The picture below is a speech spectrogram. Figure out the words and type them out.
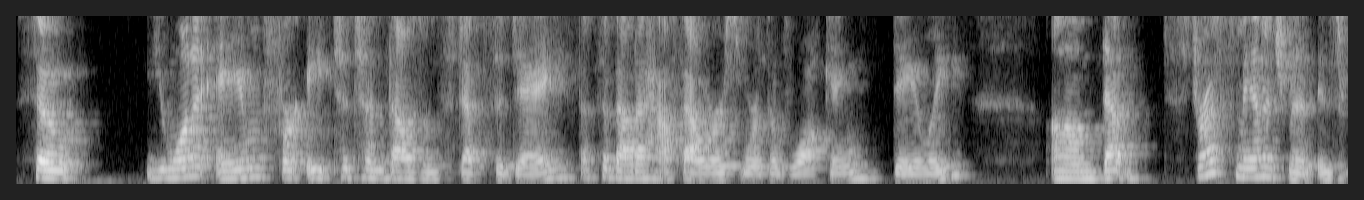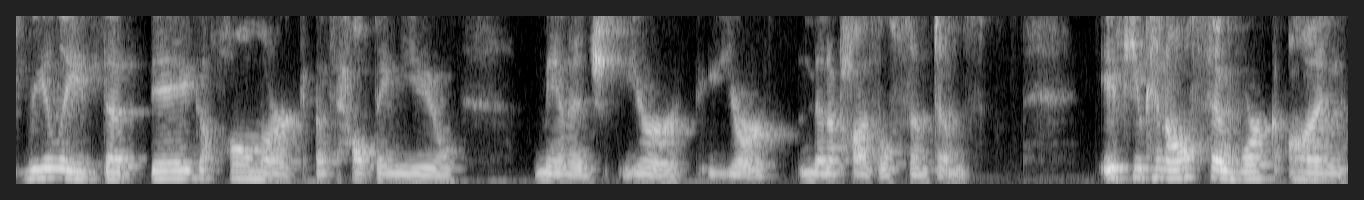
So you want to aim for eight to 10,000 steps a day. That's about a half hour's worth of walking daily. Um, that stress management is really the big hallmark of helping you manage your your menopausal symptoms. If you can also work on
